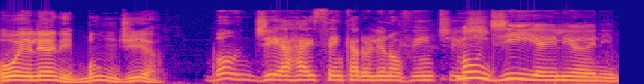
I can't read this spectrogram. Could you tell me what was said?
Oi, Eliane, bom dia. Bom dia, Raíssen Carolina Ouvintes. Bom dia, Eliane.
